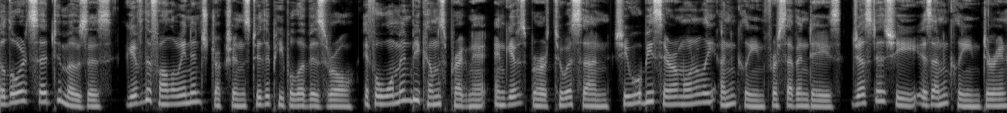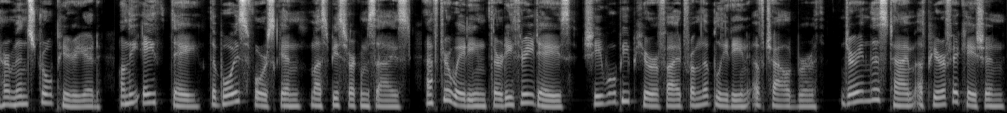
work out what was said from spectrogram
the Lord said to Moses, Give the following instructions to the people of Israel. If a woman becomes pregnant and gives birth to a son, she will be ceremonially unclean for seven days, just as she is unclean during her menstrual period. On the eighth day, the boy's foreskin must be circumcised. After waiting 33 days, she will be purified from the bleeding of childbirth. During this time of purification,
